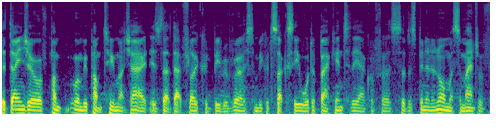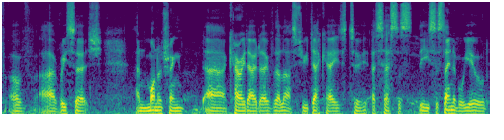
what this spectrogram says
the danger of pump, when we pump too much out is that that flow could be reversed and we could suck seawater back into the aquifers. So there's been an enormous amount of, of uh, research and monitoring uh, carried out over the last few decades to assess the sustainable yield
